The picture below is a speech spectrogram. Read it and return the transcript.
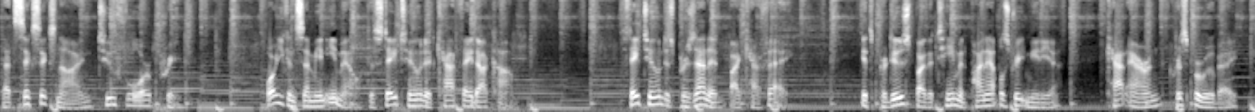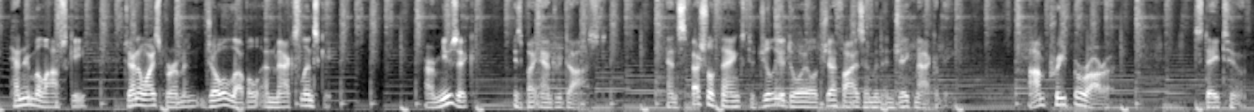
That's 669 24 PRE. Or you can send me an email to staytuned at cafe.com. Stay Tuned is presented by Cafe. It's produced by the team at Pineapple Street Media Kat Aaron, Chris Berube, Henry Molofsky, Jenna Weiss Berman, Joel Lovell, and Max Linsky. Our music is by Andrew Dost. And special thanks to Julia Doyle, Jeff Eisenman, and Jake Maccabee. I'm Preet Bharara. Stay tuned.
